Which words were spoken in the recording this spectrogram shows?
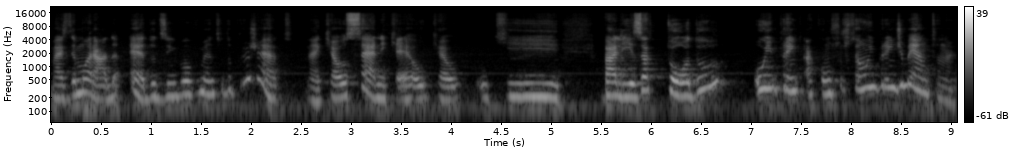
mais demorada, é do desenvolvimento do projeto, né? Que é o CERN, que é o que é o, o que baliza todo o empre... a construção, o empreendimento, né?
